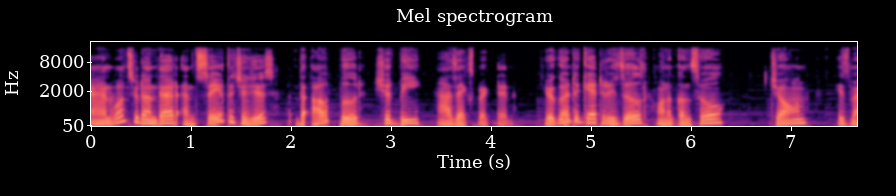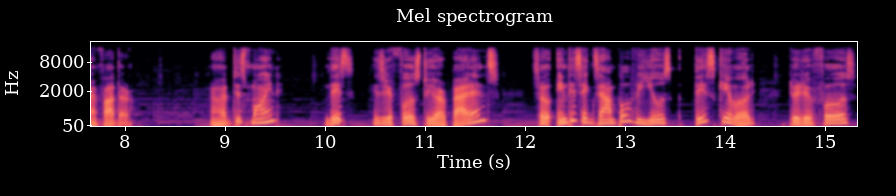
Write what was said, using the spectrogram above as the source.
And once you've done that and save the changes, the output should be as expected. You're going to get a result on a console, John is my father. Now at this point, this is refers to your parents. So in this example, we use this keyword to refers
